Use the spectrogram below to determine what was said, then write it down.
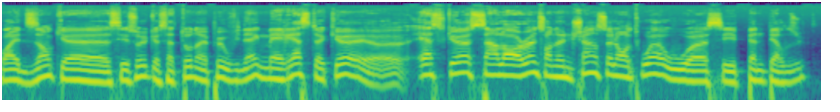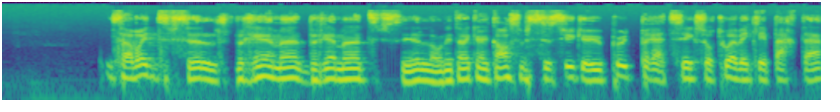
Ouais, disons que c'est sûr que ça tourne un peu au vinaigre, mais reste que, euh, est-ce que sans Lawrence, on a une chance selon toi ou c'est peine perdue? Ça va être difficile, vraiment, vraiment difficile. On est avec un corps substitut qui a eu peu de pratique, surtout avec les partants.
